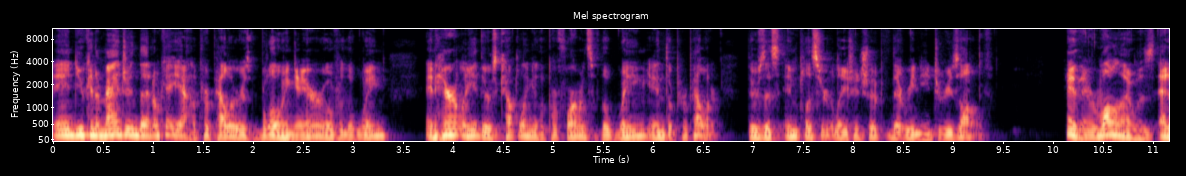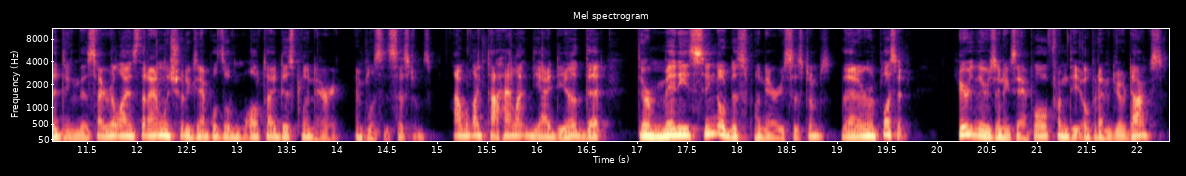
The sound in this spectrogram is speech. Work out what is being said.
And you can imagine that, okay, yeah, a propeller is blowing air over the wing. Inherently, there's coupling of the performance of the wing and the propeller there's this implicit relationship that we need to resolve. Hey there, while I was editing this, I realized that I only showed examples of multidisciplinary implicit systems. I would like to highlight the idea that there are many single-disciplinary systems that are implicit. Here there's an example from the OpenMDAO docs,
